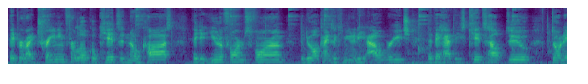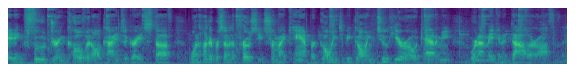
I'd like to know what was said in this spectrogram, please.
They provide training for local kids at no cost. They get uniforms for them. They do all kinds of community outreach that they have these kids help do, donating food during COVID, all kinds of great stuff. 100% of the proceeds from my camp are going to be going to Hero Academy. We're not making a dollar off of it.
